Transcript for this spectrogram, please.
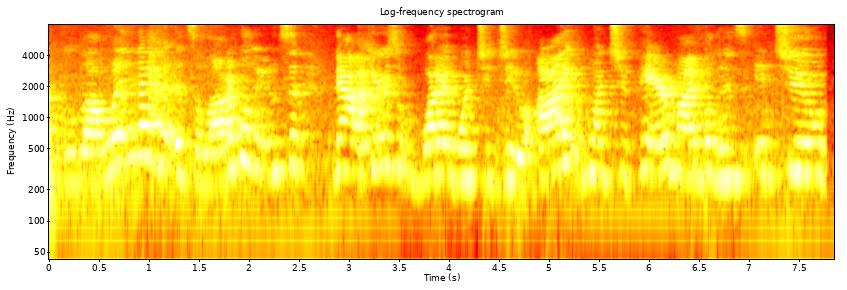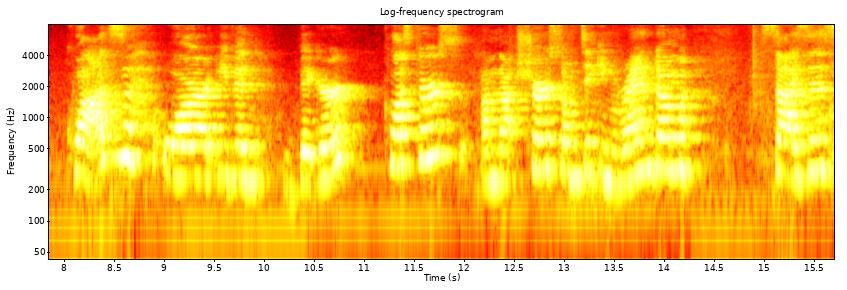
Are glowing. It's a lot of balloons. Now, here's what I want to do. I want to pair my balloons into quads or even bigger clusters. I'm not sure, so I'm taking random sizes,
